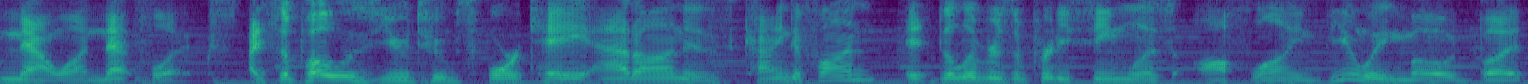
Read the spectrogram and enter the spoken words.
now on Netflix. I suppose YouTube's 4K add-on is kinda fun. It delivers a pretty seamless offline viewing mode, but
